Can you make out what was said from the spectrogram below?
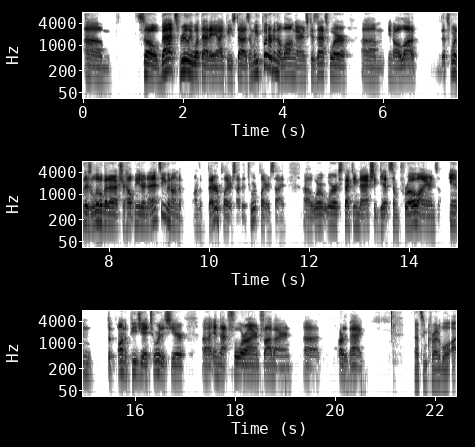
Um, so that's really what that AI piece does, and we've put it in the long irons because that's where um, you know a lot of that's where there's a little bit of extra help needed, and that's even on the on the better player side, the tour player side. Uh, we're we're expecting to actually get some pro irons in the on the PGA Tour this year uh, in that four iron, five iron uh, part of the bag. That's incredible. I,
